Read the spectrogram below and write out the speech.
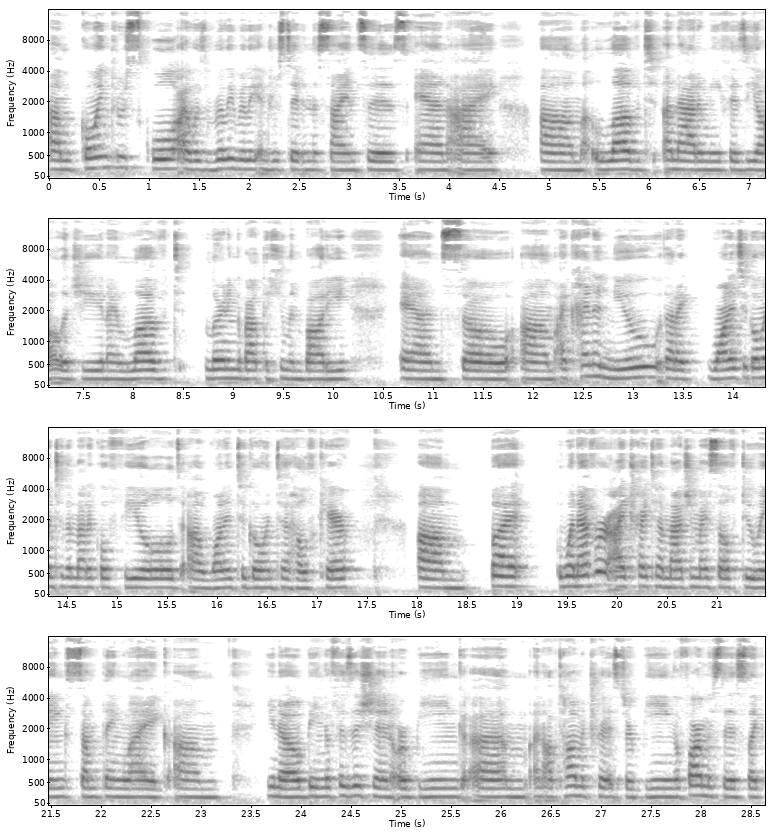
um, going through school, I was really, really interested in the sciences and I um, loved anatomy, physiology, and I loved learning about the human body. And so um, I kind of knew that I wanted to go into the medical field, uh, wanted to go into healthcare. Um, but whenever I tried to imagine myself doing something like, um, you know, being a physician or being um, an optometrist or being a pharmacist, like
